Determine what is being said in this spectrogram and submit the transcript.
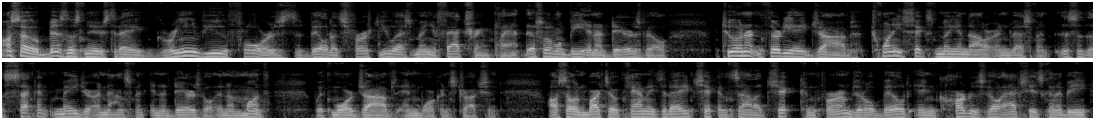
Also, business news today Greenview Floors to build its first U.S. manufacturing plant. This one will be in Adairsville. 238 jobs, $26 million investment. This is the second major announcement in Adairsville in a month with more jobs and more construction. Also in Bartow County today, Chicken Salad Chick confirms it'll build in Cartersville. Actually, it's going to be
